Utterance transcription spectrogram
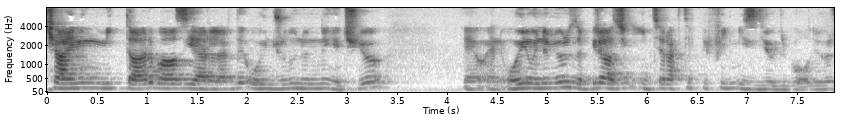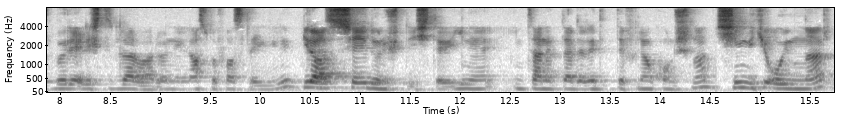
hikayenin miktarı bazı yerlerde oyunculuğun önüne geçiyor. E, yani oyun oynamıyoruz da birazcık interaktif bir film izliyor gibi oluyoruz. Böyle eleştiriler var örneğin Last of Us'la ilgili. Biraz şeye dönüştü işte yine internetlerde Reddit'te falan konuşulan. Şimdiki oyunlar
